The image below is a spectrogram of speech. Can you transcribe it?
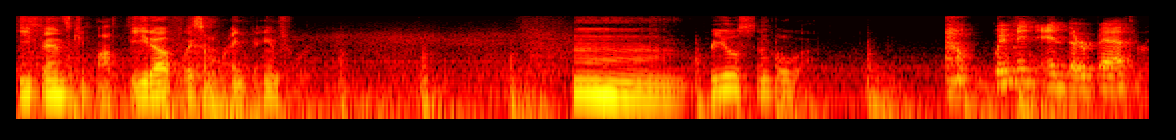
defense, kick my feet up, play some ranked games for it. Hmm. Real simple. Women and their bathroom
